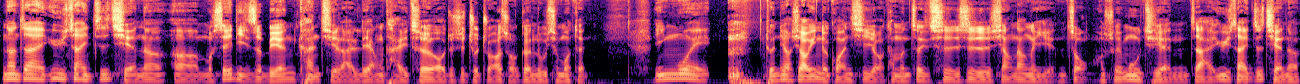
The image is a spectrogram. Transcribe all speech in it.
那在预赛之前呢，呃，Mercedes 这边看起来两台车哦，就是 George Russell 跟 l u c i m o t o n。因为 臀跳效应的关系哦，他们这次是相当的严重，所以目前在预赛之前呢，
